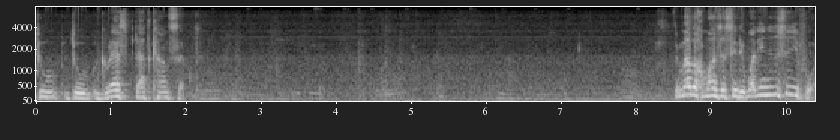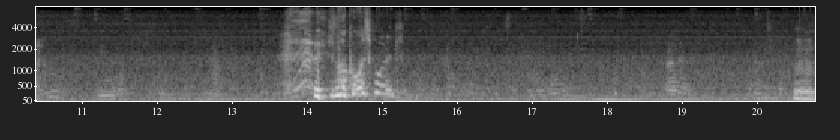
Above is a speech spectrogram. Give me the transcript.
to, to grasp that concept. The Melech wants a city. What do you need a city for? There's no cause for it. Mhm.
